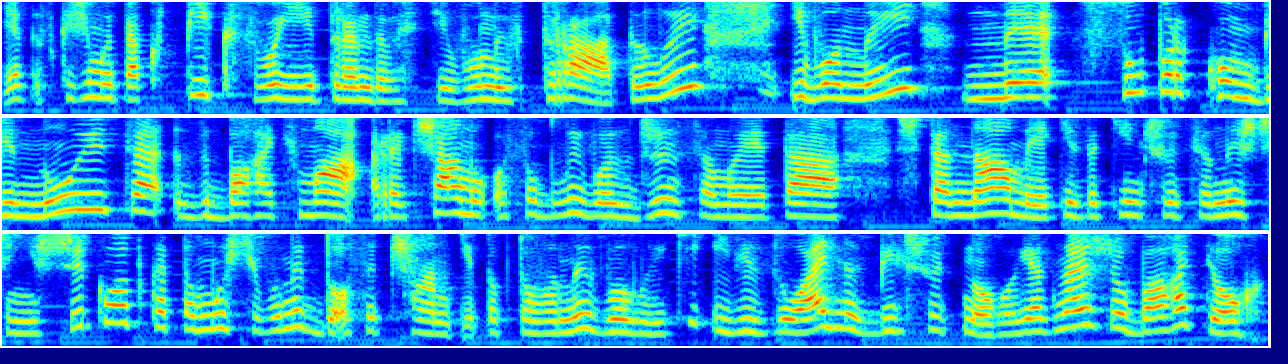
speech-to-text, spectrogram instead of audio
як скажімо так, пік своєї трендовості вони втратили, і вони не супер комбінуються з багатьма речами, особливо з джинсами та штанами, які закінчуються нижче ніж шиколотка, тому що вони досить чанкі, тобто вони великі і візуально збільшують ногу. Я знаю, що багатьох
